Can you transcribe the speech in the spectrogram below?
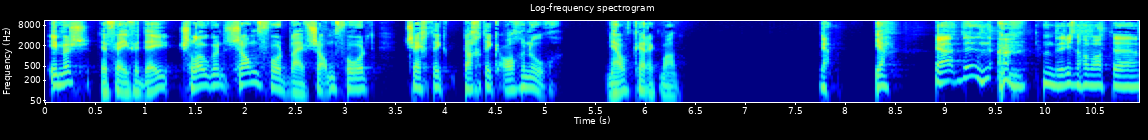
Immers, de VVD, slogan Zandvoort blijft Zandvoort... zegt ik, dacht ik al genoeg. Nel Kerkman. Ja. Ja, Ja, de- er is nogal wat eh,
